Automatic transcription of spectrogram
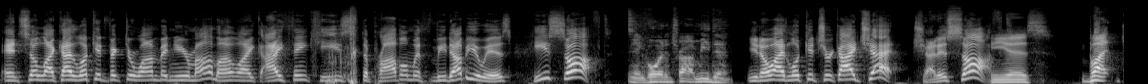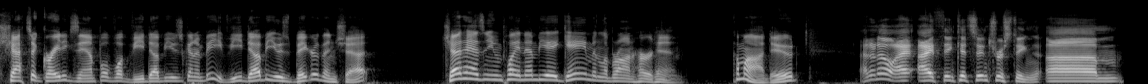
And so, like, I look at Victor Wembanyama, like, I think he's the problem with VW is he's soft. And go ahead and try me then. You know, I look at your guy Chet. Chet is soft. He is. But Chet's a great example of what VW is going to be. VW is bigger than Chet. Chet hasn't even played an NBA game and LeBron hurt him. Come on, dude. I don't know. I, I think it's interesting. Um,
